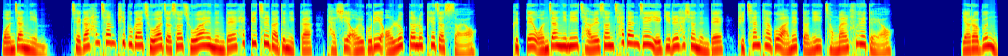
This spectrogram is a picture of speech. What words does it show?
원장님, 제가 한참 피부가 좋아져서 좋아했는데 햇빛을 받으니까 다시 얼굴이 얼룩덜룩해졌어요. 그때 원장님이 자외선 차단제 얘기를 하셨는데 귀찮다고 안 했더니 정말 후회돼요. 여러분,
